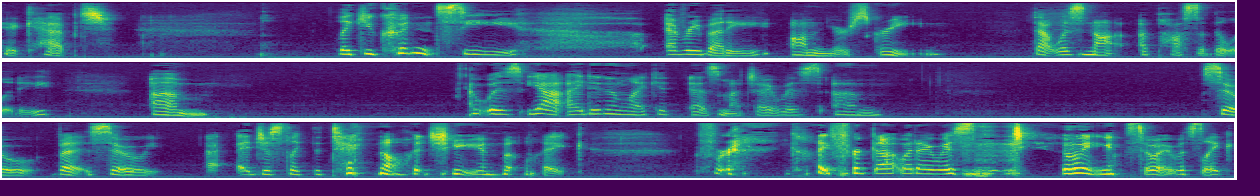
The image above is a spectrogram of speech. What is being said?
It kept like you couldn't see everybody on your screen. That was not a possibility. Um it was yeah i didn't like it as much. I was um so but so i, I just like the technology and the like for i forgot what i was doing and so i was like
